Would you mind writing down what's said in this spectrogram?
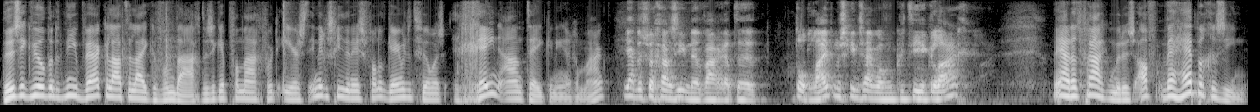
Dus ik wilde het niet op werken laten lijken vandaag. Dus ik heb vandaag voor het eerst in de geschiedenis van het Gamers het Filmers geen aantekeningen gemaakt. Ja, dus we gaan zien eh, waar het tot leidt. Misschien zijn we over een kwartier klaar. Nou ja, dat vraag ik me dus af. We hebben gezien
